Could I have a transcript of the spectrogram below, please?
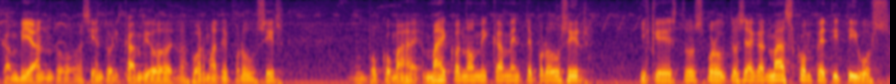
cambiando, haciendo el cambio en las formas de producir, un poco más, más económicamente producir y que estos productos se hagan más competitivos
